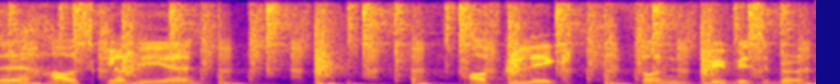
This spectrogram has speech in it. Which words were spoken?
ausgeflippte Hausklavier, aufgelegt von Be Visible.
